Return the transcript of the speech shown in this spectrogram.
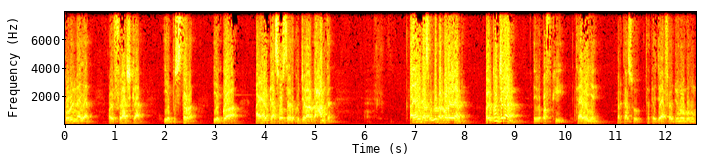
qurinayaan oy firaashka iyo bustada iyo go-a ay halkaas hoosteeda ku jiraan dhaxanta ay halkaas ugu dhabanayaan oy ku jiraan ayuu qofkii taagan yahay markaasuu tatajaafa junuubuhum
